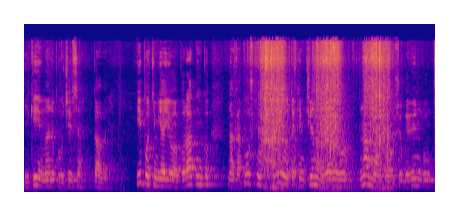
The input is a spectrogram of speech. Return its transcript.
який у мене вийшов кабель. І потім я його акуратненько на катушку і таким чином я його намотував, щоб він був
